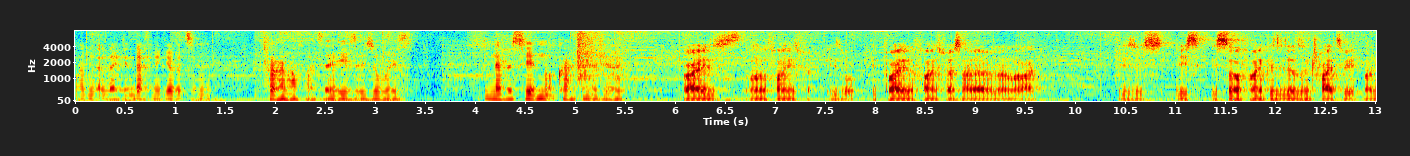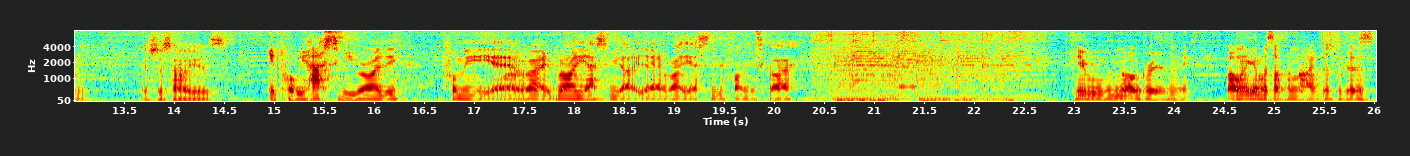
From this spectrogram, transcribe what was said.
and they can definitely give it to me. Fair enough, I'd say he's, he's always, you never see him not cracking a joke. Right, he's one of the funniest, he's, he's probably the funniest person I've ever met in my life. He's just, he's, he's so funny because he doesn't try to be funny. It's just how he is. It probably has to be Rylee. For me, yeah, right. Rylee has to be like, yeah, Rylee has to be the funniest guy. People would not agree with me, but I'm gonna give myself a nine just because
